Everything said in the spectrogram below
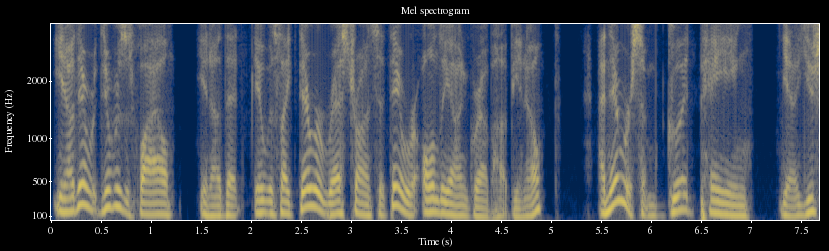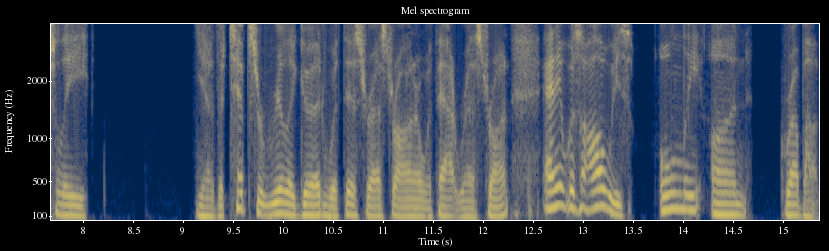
you know, there there was a while, you know, that it was like there were restaurants that they were only on Grubhub, you know, and there were some good paying, you know, usually, you know, the tips are really good with this restaurant or with that restaurant, and it was always only on Grubhub.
